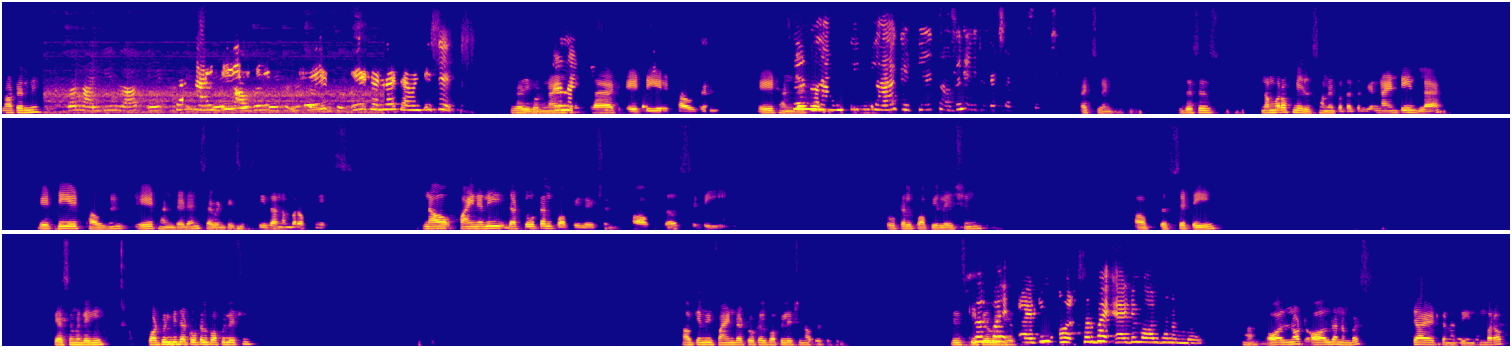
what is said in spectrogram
Now tell me. Sir, 19 lakh 876. Very good. 19 lakh 88,800 19 lakh 88,876. Excellent. So this is number of males हमें पता चल गया 19 lakh 88,876. These are number of males. Now, finally, the total population of the city. Total population of the city कैसे मिलेगी what will be the total population how can we find the total population of the city please keep Sir, your by video adding all, sir, by adding all the numbers. हाँ, all not all the numbers क्या add करना चाहिए number of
